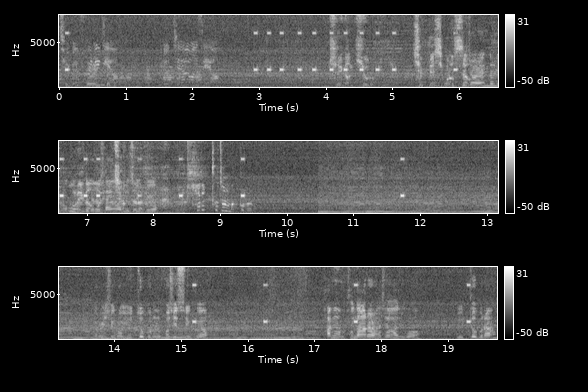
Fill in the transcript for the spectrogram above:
네유튜브 프리미엄 루치를 오세요. 최강 히어로기 10대 10으로 기존 싸워 핸들 리모컨은 오메가 그대로 원 사용하실 수 참전하라. 있고요. 캐릭터 좀 바꿔볼. 이런 식으로 유튜브를 보실 수 있고요. 어, 화면 분할을 하셔가지고 유튜브랑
